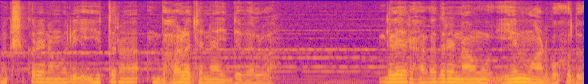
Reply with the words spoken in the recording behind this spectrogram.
ವೀಕ್ಷಕರೇ, ನಮ್ಮಲ್ಲಿ ಈ ಥರ ಬಹಳ ಜನ ಇದ್ದೇವೆ ಅಲ್ವಾ? ಗೆಳೆಯರು, ಹಾಗಾದರೆ ನಾವು ಏನು ಮಾಡಬಹುದು?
